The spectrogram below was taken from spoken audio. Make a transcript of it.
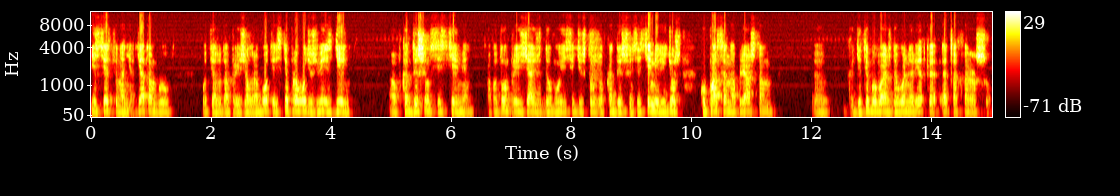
естественно, нет. Я там был, вот я туда приезжал работать. Если ты проводишь весь день э, в кондишн-системе, а потом приезжаешь домой и сидишь тоже в кондишн-системе или идешь купаться на пляж там, э, где ты бываешь довольно редко, это хорошо.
